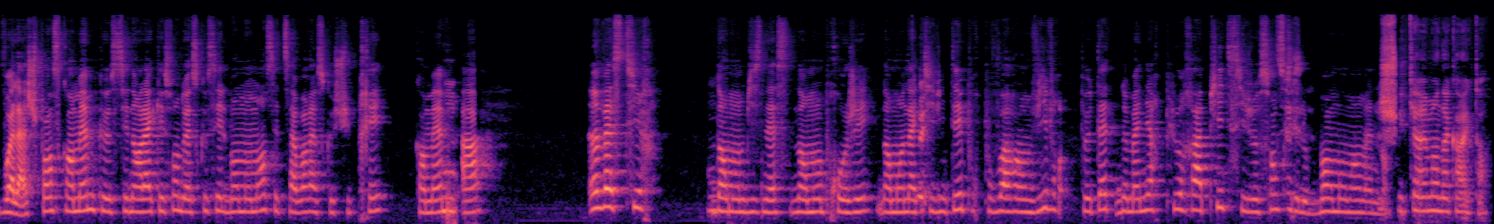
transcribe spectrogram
voilà, je pense quand même que c'est dans la question de est-ce que c'est le bon moment, c'est de savoir est-ce que je suis prêt quand même mm. à investir mm. dans mon business, dans mon projet, dans mon activité pour pouvoir en vivre peut-être de manière plus rapide si je sens que c'est le bon moment maintenant. Je suis carrément d'accord avec toi.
